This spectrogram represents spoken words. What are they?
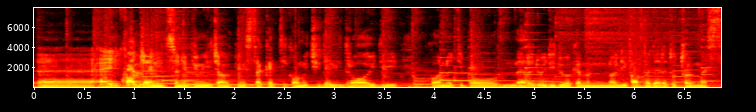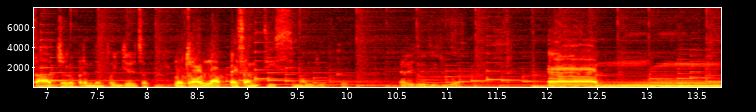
Eh, e qua già iniziano i primi, diciamo, i primi stacchetti comici degli droidi con tipo R2D2 che non, non gli fa vedere tutto il messaggio, lo prende un po' in giro, insomma, lo trolla pesantissimo a Luke R2D2. Ehm,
